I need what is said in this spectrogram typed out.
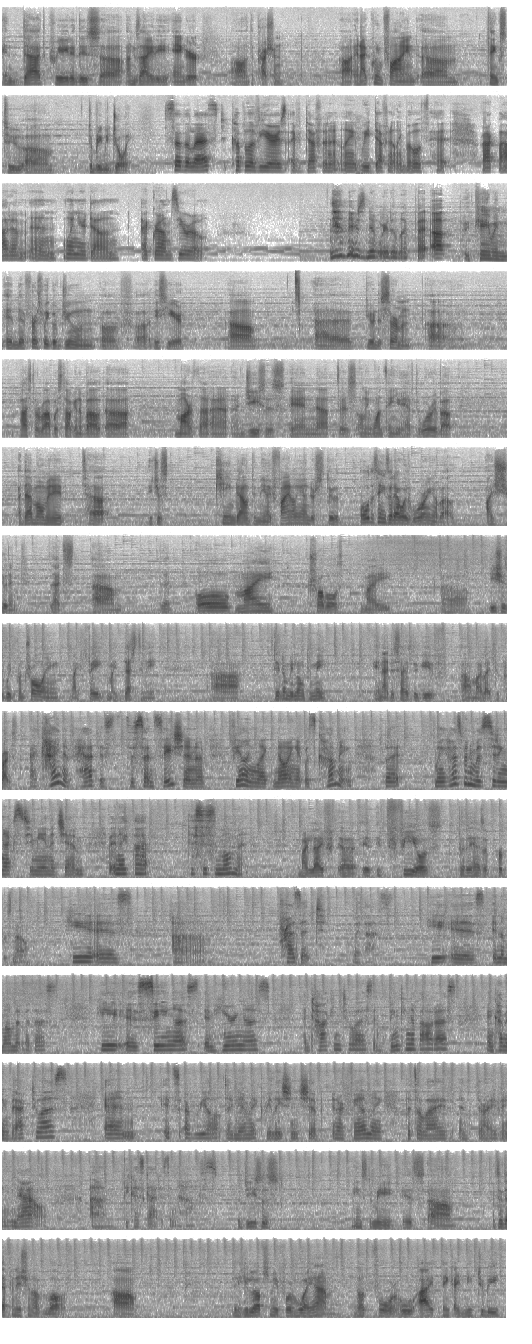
And that created this uh, anxiety, anger, uh, depression. Uh, and I couldn't find um, things to, um, to bring me joy. So the last couple of years, I've definitely, we definitely both hit rock bottom. And when you're down at ground zero, there's nowhere to look but up. It came in, in the first week of June of uh, this year. Um, uh, during the sermon, uh, Pastor Rob was talking about uh, Martha and, and, Jesus, and uh, there's only one thing you have to worry about. At that moment, it uh, it just came down to me. I finally understood all the things that I was worrying about. I shouldn't. That's um, that all my troubles, my uh, issues with controlling my fate, my destiny, uh, didn't belong to me, and I decided to give uh, my life to Christ. I kind of had this the sensation of feeling like knowing it was coming, but my husband was sitting next to me in the gym and I thought, this is the moment. My life, uh, it, it, feels that it has a purpose now. He is uh, present with us. He is in the moment with us. He is seeing us and hearing us and talking to us and thinking about us and coming back to us. And it's a real dynamic relationship in our family that's alive and thriving now. um, because God is in the house. Jesus means to me is um, it's a definition of love. Um, He loves me for who I am, not for who I think I need to be.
